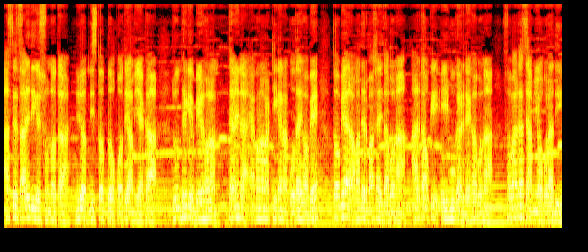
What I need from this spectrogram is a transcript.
আজকে চারিদিকে শূন্যতা, নীরব, নিস্তব্ধ পথে আমি একা। রুম থেকে বের হলাম। জানি না এখন আমার ঠিকানা কোথায় হবে। তবে আর আমাদের বাসায় যাব না। আর কাউকে এই মুখ আর দেখাবো না। সবার কাছে আমি অপরাধী।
